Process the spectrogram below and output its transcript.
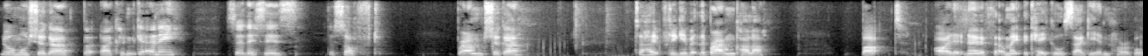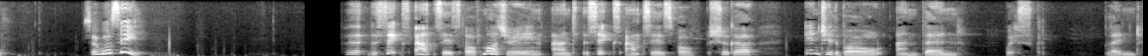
normal sugar, but I couldn't get any. So this is the soft brown sugar to hopefully give it the brown colour. But I don't know if that'll make the cake all saggy and horrible. So we'll see. Put the six ounces of margarine and the six ounces of sugar into the bowl and then whisk. Blend.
